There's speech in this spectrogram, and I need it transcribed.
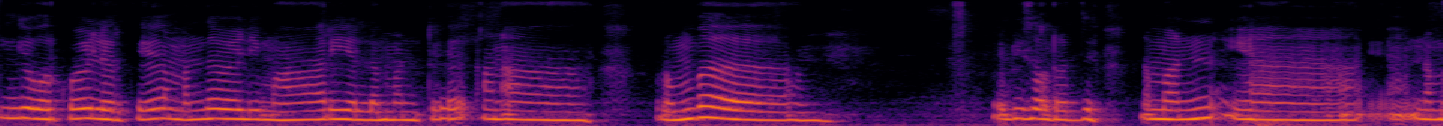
இங்கே ஒரு கோயில் இருக்குது மந்தவெளி மாரி ஆனால் ரொம்ப எப்படி சொல்கிறது நம்ம நம்ம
